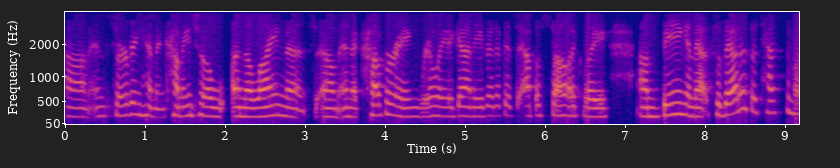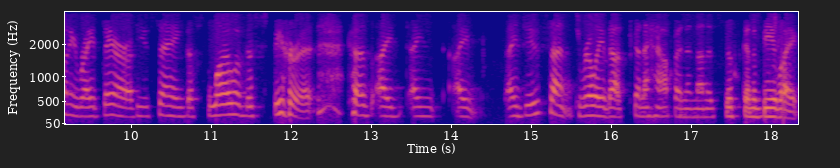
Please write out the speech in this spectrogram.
um, and serving Him and coming to a, an alignment um, and a covering, really, again, even if it's apostolically, um, being in that. So that is a testimony right there of you saying the flow of the Spirit, because I, I, I I do sense really that's going to happen, and then it's just going to be like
